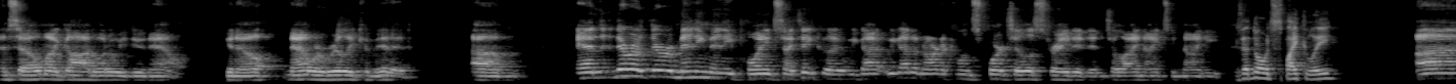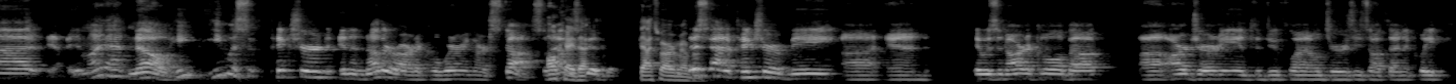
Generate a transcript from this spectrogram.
and said, oh my God, what do we do now? You know, now we're really committed. Um, and there were there were many many points. I think uh, we got we got an article in Sports Illustrated in July 1990. Is that the one with Spike Lee? Uh, it might have no. He he was pictured in another article wearing our stuff. So okay, that, that that's what I remember. This had a picture of me, uh, and it was an article about uh, our journey into do flannel jerseys authentically.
